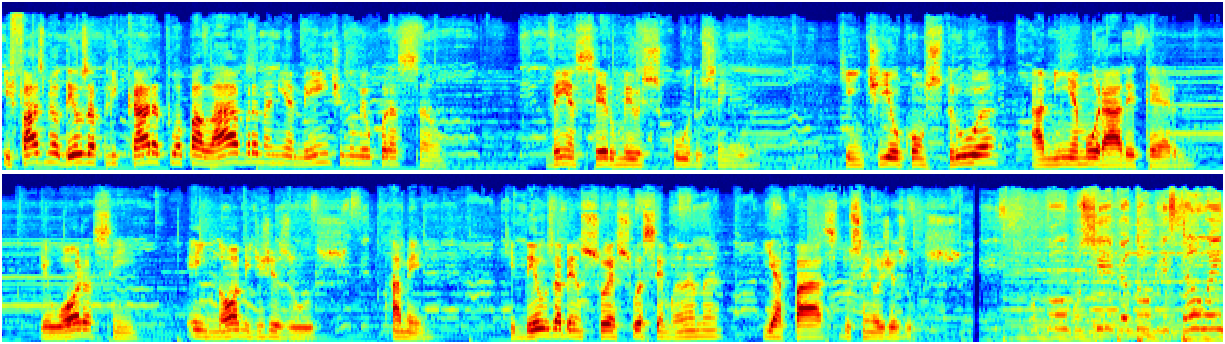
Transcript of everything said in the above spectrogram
e faz-me, ó Deus, aplicar a tua palavra na minha mente e no meu coração. Venha ser o meu escudo, Senhor, que em ti eu construa a minha morada eterna. Eu oro assim, em nome de Jesus. Amém. Que Deus abençoe a sua semana e a paz do Senhor Jesus. O combustível do cristão é. Em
